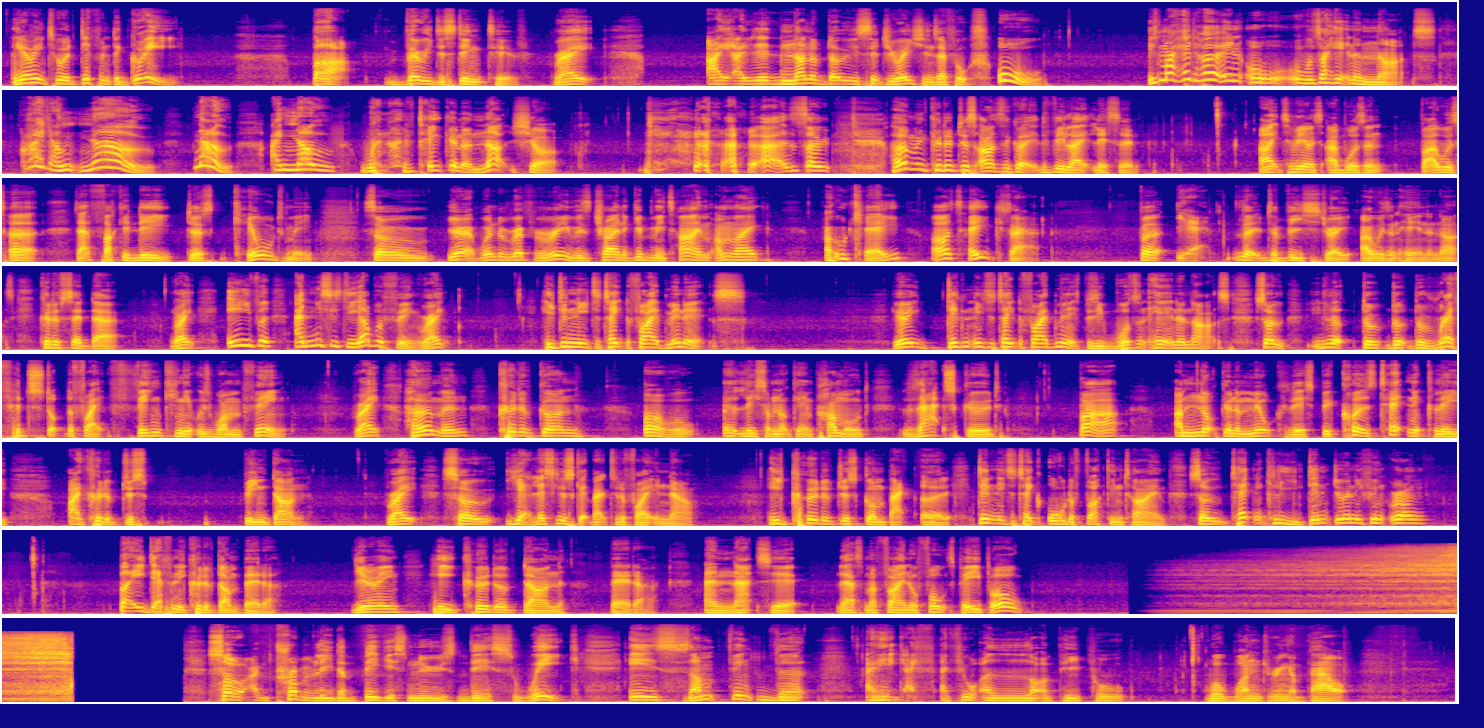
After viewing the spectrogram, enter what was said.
You know I mean? To a different degree. But very distinctive, right? I, I none of those situations I thought, oh, is my head hurting or, or was I hitting the nuts? I don't know. No, I know when I've taken a nut shot. so Herman could have just answered it to be like, listen, I to be honest, I wasn't, but I was hurt. That fucking knee just killed me. So yeah, when the referee was trying to give me time, I'm like, okay, I'll take that. But yeah, to be straight, I wasn't hitting the nuts. Could have said that, right? Even, and this is the other thing, right? He didn't need to take the five minutes. You know, he didn't need to take the five minutes because he wasn't hitting the nuts. So look, the, the the ref had stopped the fight, thinking it was one thing, right? Herman could have gone, oh well, at least I'm not getting pummeled. That's good, but I'm not going to milk this because technically I could have just been done. Right? So, yeah, let's just get back to the fighting now. He could have just gone back early. Didn't need to take all the fucking time. So, technically, he didn't do anything wrong, but he definitely could have done better. You know what I mean? He could have done better. And that's it. That's my final thoughts, people. So, uh, probably the biggest news this week is something that I think I, I feel a lot of people were wondering about,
